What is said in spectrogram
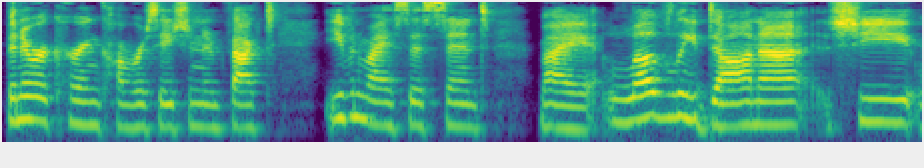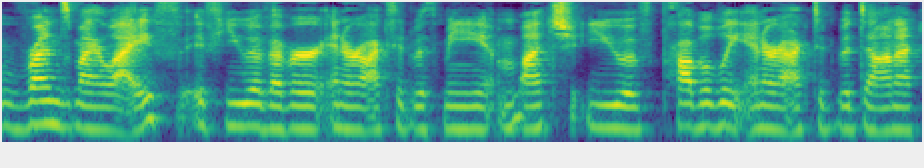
been a recurring conversation. In fact, even my assistant my lovely Donna, she runs my life. If you have ever interacted with me much, you have probably interacted with Donna.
